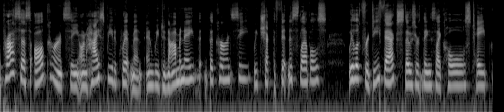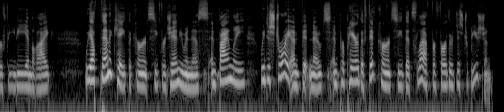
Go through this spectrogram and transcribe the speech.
process all currency on high speed equipment and we denominate the currency, we check the fitness levels, we look for defects, those are things like holes, tape, graffiti, and the like. We authenticate the currency for genuineness, and finally, we destroy unfit notes and prepare the fit currency that's left for further distribution.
